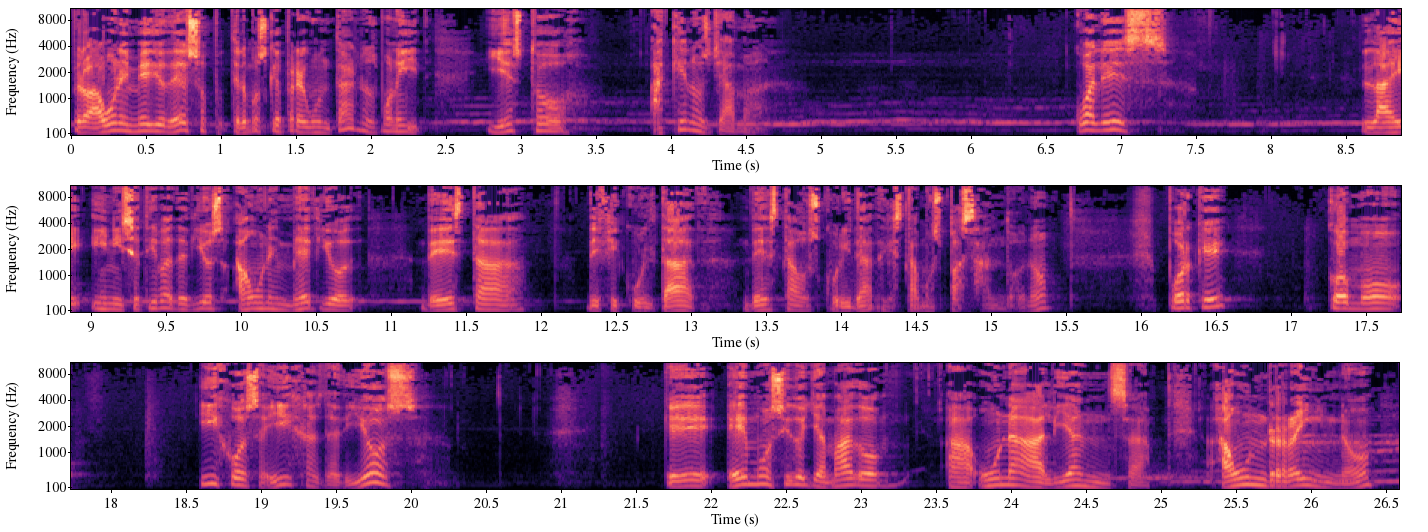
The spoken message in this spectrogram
Pero aún en medio de eso tenemos que preguntarnos, bueno, ¿y, ¿y esto a qué nos llama? ¿Cuál es la iniciativa de Dios aún en medio de esta dificultad, de esta oscuridad que estamos pasando, ¿no? Porque como hijos e hijas de Dios, que hemos sido llamados a una alianza, a un reino,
